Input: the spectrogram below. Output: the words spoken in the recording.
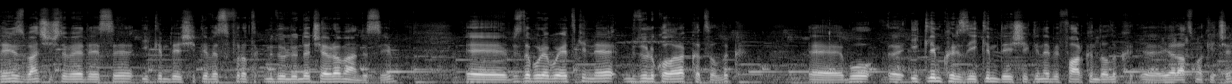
Deniz ben, Şişli Belediyesi İklim Değişikliği ve Sıfır Atık Müdürlüğü'nde çevre mühendisiyim. Ee, biz de buraya bu etkinliğe müdürlük olarak katıldık. Ee, bu e, iklim krizi, iklim değişikliğine bir farkındalık e, yaratmak için.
